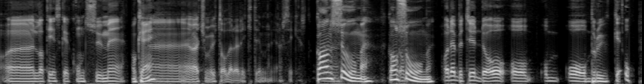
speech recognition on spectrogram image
uh, latinske consume. Okay. Uh, jeg vet ikke om jeg uttaler det riktig, men jeg er sikkert. Consume. Consume. Og det betydde å, å, å, å bruke opp.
